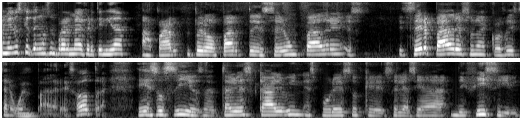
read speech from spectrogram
menos que tengas un problema de fertilidad. Aparte, pero aparte, ser un padre es ser padre es una cosa y ser buen padre es otra. Eso sí, o sea, tal vez Calvin es por eso que se le hacía difícil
